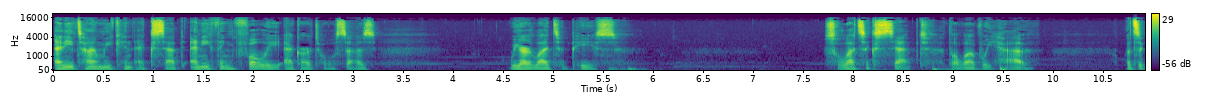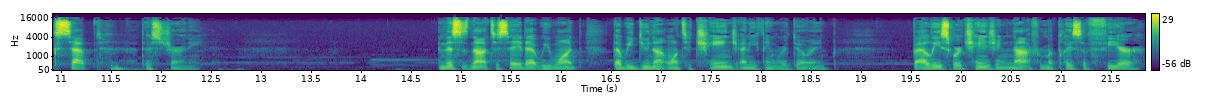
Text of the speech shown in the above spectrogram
Anytime we can accept anything fully, Eckhart Tolle says, we are led to peace. So let's accept the love we have. Let's accept this journey. And this is not to say that we want that we do not want to change anything we're doing. But at least we're changing not from a place of fear,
